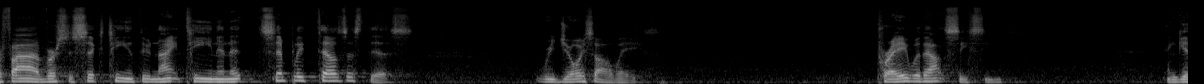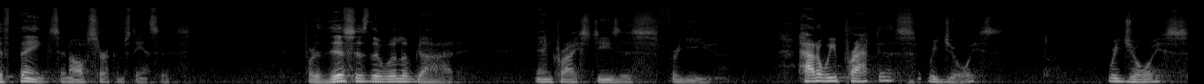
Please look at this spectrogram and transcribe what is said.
5, verses 16 through 19, and it simply tells us this rejoice always, pray without ceasing, and give thanks in all circumstances. For this is the will of God in Christ Jesus for you. How do we practice? Rejoice. Rejoice.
